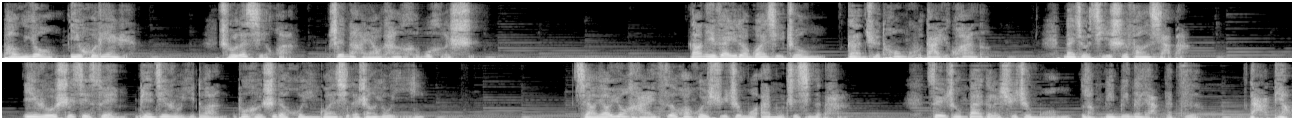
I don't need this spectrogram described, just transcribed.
朋友亦或恋人，除了喜欢，真的还要看合不合适。当你在一段关系中感觉痛苦大于快乐，那就及时放下吧。一如十几岁便进入一段不合适的婚姻关系的张幼仪，想要用孩子换回徐志摩爱慕之心的她，最终败给了徐志摩冷冰冰的两个字：打掉。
